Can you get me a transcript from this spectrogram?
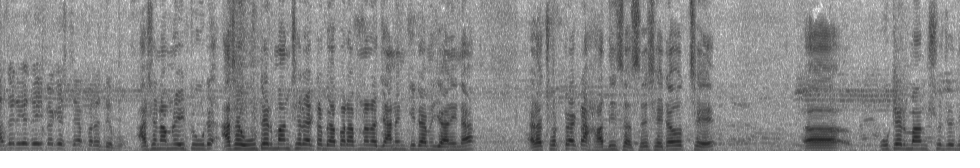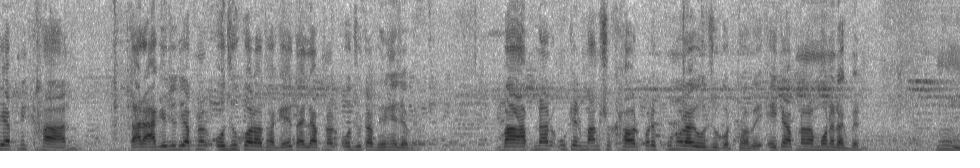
আচ্ছা এই প্যাকেজটা আপনারা দেবো। আসেন আমরা একটু উটে আচ্ছা উটের মাংসের একটা ব্যাপার আপনারা জানেন কিনা আমি জানি না। একটা ছোট্ট একটা হাদিস আছে, সেটা হচ্ছে উটের মাংস যদি আপনি খান, তার আগে যদি আপনার অজু করা থাকে তাহলে আপনার অজুটা ভেঙে যাবে। বা আপনার উটের মাংস খাওয়ার পরে পুনরায় অজু করতে হবে এটা আপনারা মনে রাখবেন। হুম,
